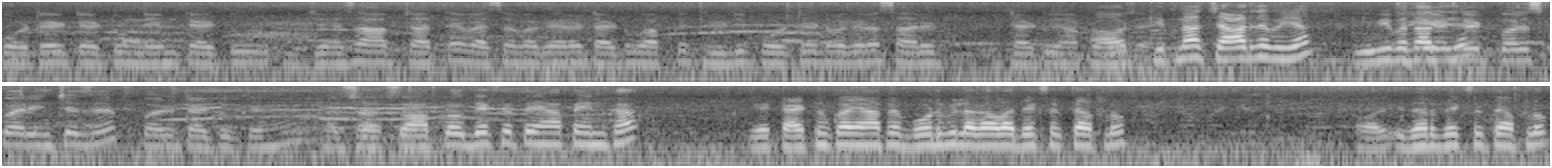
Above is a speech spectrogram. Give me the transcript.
portrait tattoo name tattoo जैसा आप चाहते हैं वैसा वगैरह टैटू आपके थ्री पोर्ट्रेट वगैरह सारे टैटू यहाँ पर और कितना चार्ज है भैया? ये भी बता दीजिए। पर स्क्वायर इंचेस है पर टैटू के हैं अच्छा तो आप लोग देख सकते हैं यहाँ पे इनका। ये टैटू का यहाँ पे बोर्ड भी लगा हुआ देख सकते हैं आप लोग। और इधर देख सकते हैं आप लोग।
